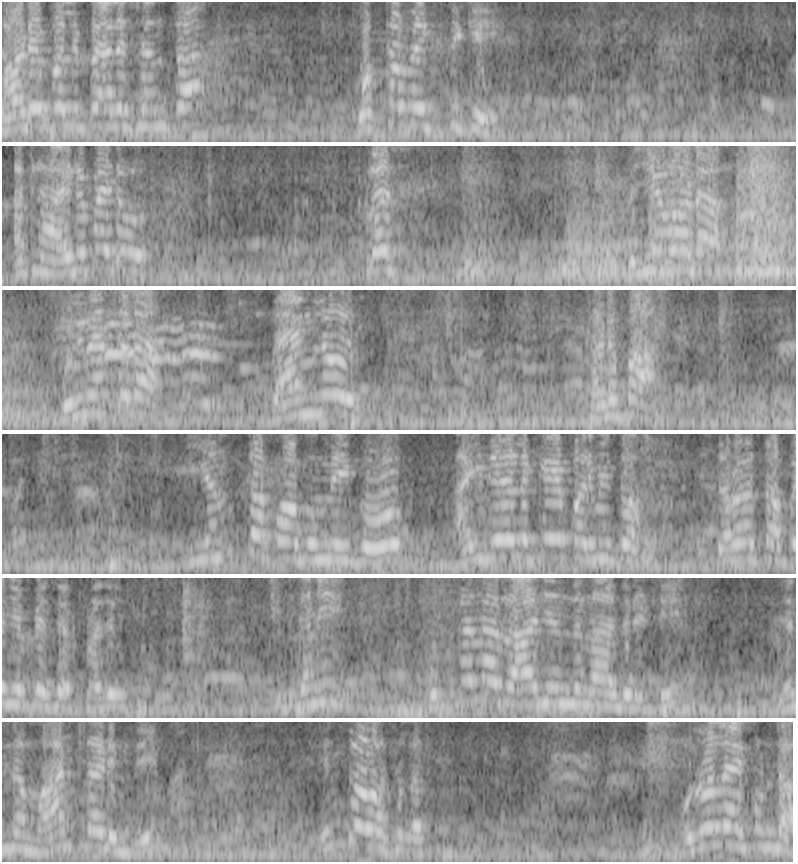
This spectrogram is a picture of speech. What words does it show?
తాడేపల్లి ప్యాలెస్ ఎంత? ఒక్క వ్యక్తికి. అక్కడ హైదరాబాద్ ప్లస్ విజయవాడ పులివెందల బెంగళూరు కడప. ఎంత పాపం మీకు? ఐదేళ్ళకే పరిమితం. తర్వాత అప్పచెప్పేశారు ప్రజలకి అందుకని బుగ్గన రాజేంద్రనాథ్ రెడ్డి నిన్న మాట్లాడింది ఎంతో అసలు బుర్ర లేకుండా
